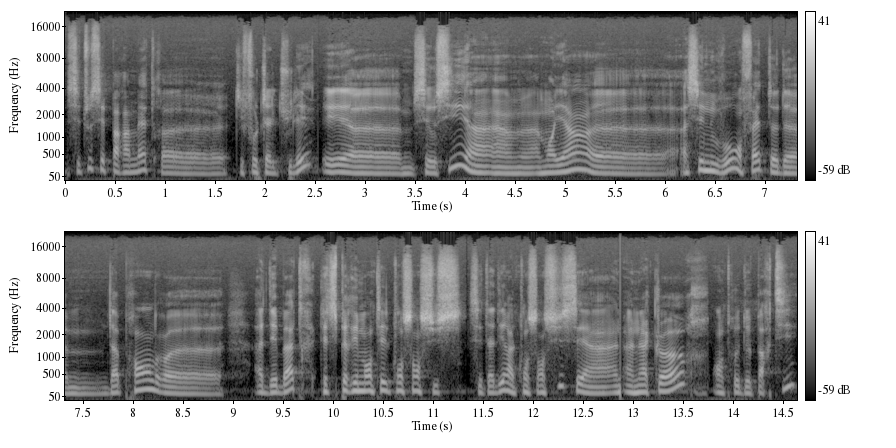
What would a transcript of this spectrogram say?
C'est tous ces paramètres euh, qu'il faut calculer et euh, c'est aussi un, moyen assez nouveau en fait d'apprendre à débattre, d'expérimenter le consensus. C'est-à-dire un consensus, c'est un, accord entre deux parties,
